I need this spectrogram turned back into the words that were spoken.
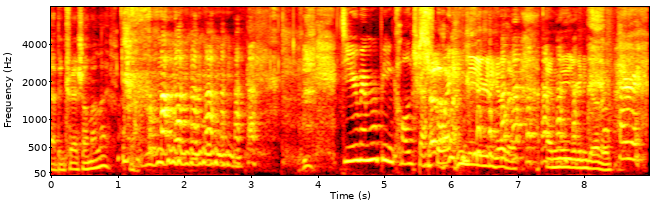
I've been trash all my life. Do you remember being called Trash Shut up. Boy? I knew you were gonna go there. I knew you were gonna go there.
